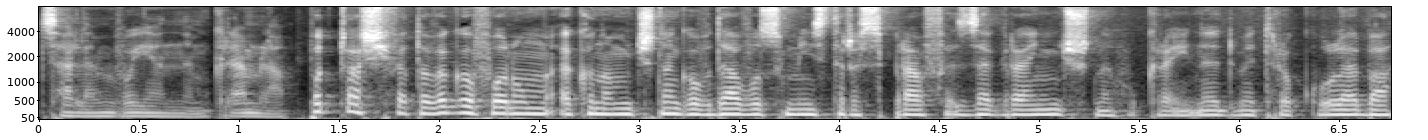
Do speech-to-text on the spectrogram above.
celem wojennym Kremla. Podczas Światowego Forum Ekonomicznego w Davos minister spraw zagranicznych Ukrainy Dmytro Kuleba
